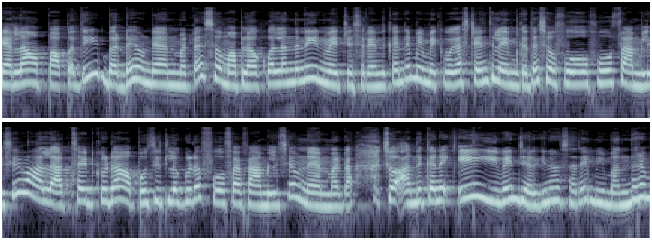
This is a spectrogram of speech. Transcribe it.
కేరళ పాపది బర్త్డే ఉండే అనమాట సో మా బ్లాక్ వాళ్ళందరినీ ఇన్వైట్ చేశారు. ఎందుకంటే మేము ఎక్కువగా స్ట్రెంత్ లేము కదా. సో ఫోర్ ఫోర్ ఫ్యామిలీస్ వాళ్ళ అట్ సైడ్ కూడా ఆపోజిట్లో కూడా ఫోర్ ఫైవ్ ఫ్యామిలీసే ఉన్నాయన్నమాట సో అందుకని ఏ ఈవెంట్ జరిగినా సరే మేమందరం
